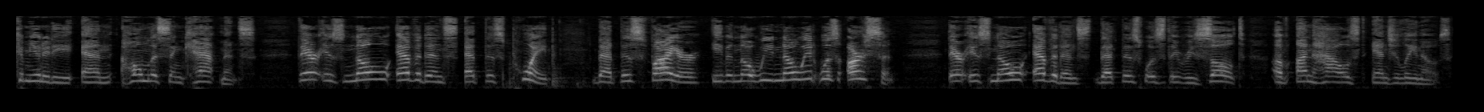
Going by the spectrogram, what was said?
community and homeless encampments. There is no evidence at this point that this fire, even though we know it was arson, there is no evidence that this was the result of unhoused Angelenos.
